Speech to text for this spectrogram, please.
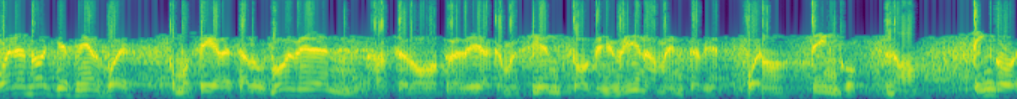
Buenas noches, señor juez. ¿Cómo sigue de salud? Muy bien. Hace dos o tres días que me siento divinamente bien. Bueno, tingo. No, tingo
